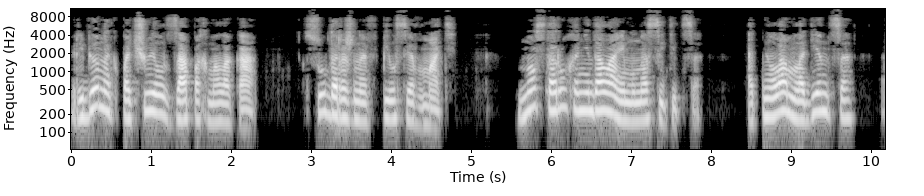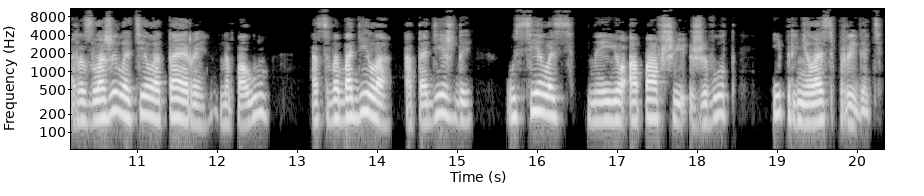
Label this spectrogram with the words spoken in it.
Ребенок почуял запах молока, судорожно впился в мать. Но старуха не дала ему насытиться, отняла младенца, разложила тело Тайры на полу, освободила от одежды, уселась на ее опавший живот и принялась прыгать.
